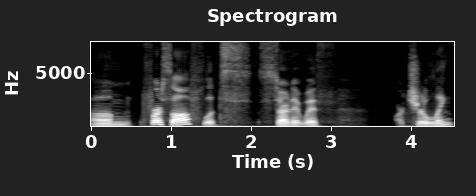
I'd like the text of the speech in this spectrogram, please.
Um, first off, let's start it with Archer Link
